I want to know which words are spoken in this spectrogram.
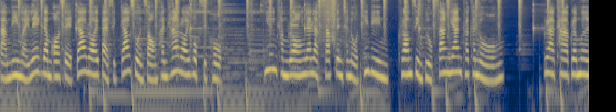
3D หมายเลขดำอเศษ989 ส่วน 2566 ยื่นคำร้องและหลักทรัพย์เป็นโฉนดที่ดิน พร้อมสิ่งปลูกสร้างย่านพระโขนง ราคาประเมิน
